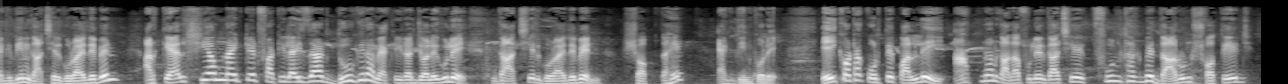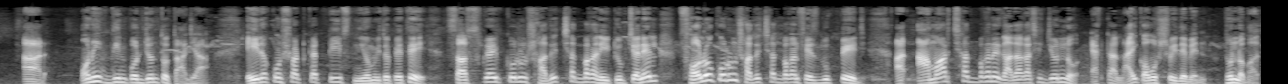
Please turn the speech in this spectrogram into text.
একদিন গাছের গোড়ায় দেবেন, আর ক্যালসিয়াম নাইট্রেট ফার্টিলাইজার দু গ্রাম এক লিটার জলে গুলে গাছের গোড়ায় দেবেন সপ্তাহে একদিন করে। এই কটা করতে পারলেই আপনার গাঁদা ফুলের গাছে ফুল থাকবে দারুণ সতেজ আর অনেক দিন পর্যন্ত তাজা। এই রকম শর্টকাট টিপস নিয়মিত পেতে সাবস্ক্রাইব করুন সাদের ছাদ বাগান ইউটিউব চ্যানেল ফলো করুন সাদের ছাদ বাগান ফেসবুক পেজ আর আমার ছাদ বাগানের গাদা গাছের জন্য একটা লাইক অবশ্যই দেবেন। ধন্যবাদ।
